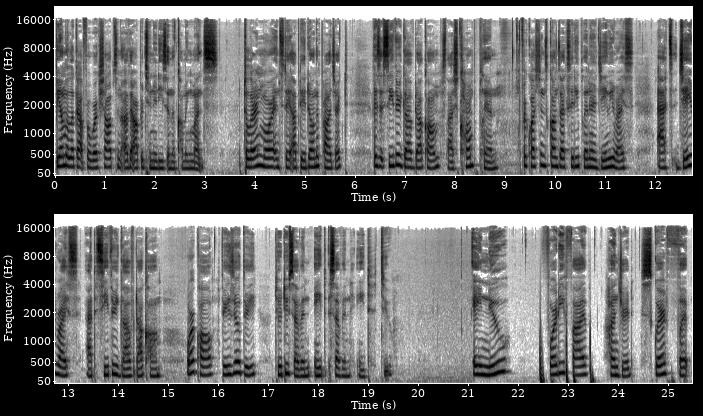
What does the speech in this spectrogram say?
Be on the lookout for workshops and other opportunities in the coming months. To learn more and stay updated on the project, visit c3gov.com slash comp plan. For questions, contact City Planner Jamie Rice at jrice at c3gov.com or call 303 227 8782. A new 4,500 square foot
